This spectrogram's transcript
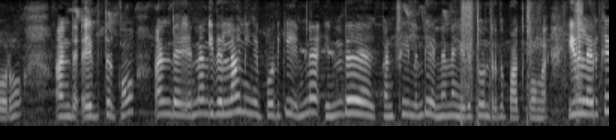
போகிறோம் அண்டு எடுத்திருக்கோம். அண்டு என்ன இதெல்லாம் நீங்கள் இப்போதைக்கு என்ன எந்த கண்ட்ரிலேருந்து என்னென்ன எடுத்தோன்றதை பார்த்துக்கோங்க. இதில் இருக்க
